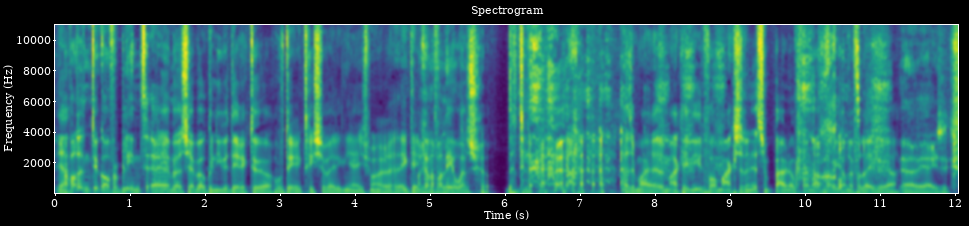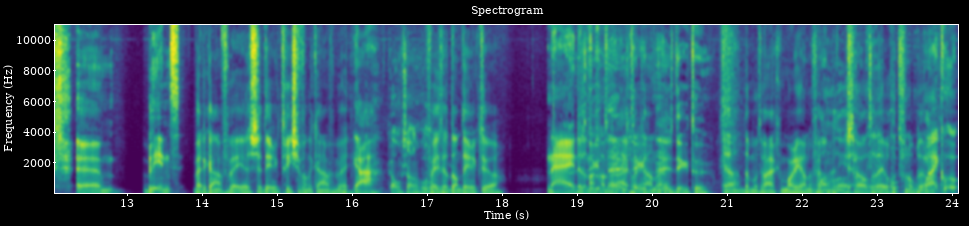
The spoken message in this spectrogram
we hadden het natuurlijk over blind. Ja, die Ehm, hebben, ze hebben ook een nieuwe directeur of directrice, weet ik niet eens. Maar eh, ik denk Marianne van Leeuwen. Dat ja, maar, maken, in ieder geval maken ze er net zo'n puinhoop van als Oh, Marianne van Leeuwen. Ja. oh, jezus. Ehm, blind, Bij de KNVB is de directrice van de KNVB. ja. Komen zo nog Of heet dat dan directeur? Nee, dat, dat mag ook Nee, niet. nee, is directeur. Ja, dan moeten we eigenlijk Marianne vragen. Die is er altijd heel goed van op de hoogte. Mike,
